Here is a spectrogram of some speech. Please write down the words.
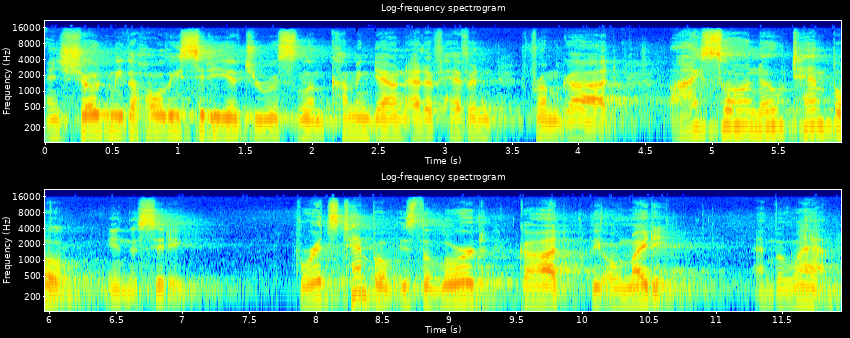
and showed me the holy city of Jerusalem coming down out of heaven from God. I saw no temple in the city, for its temple is the Lord God, the Almighty, and the Lamb.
